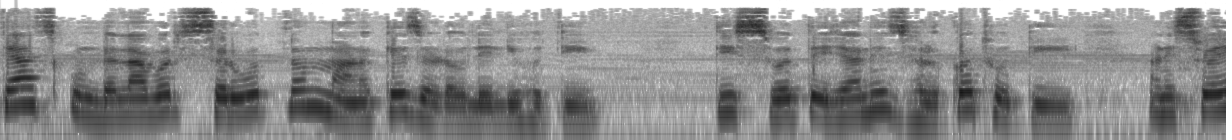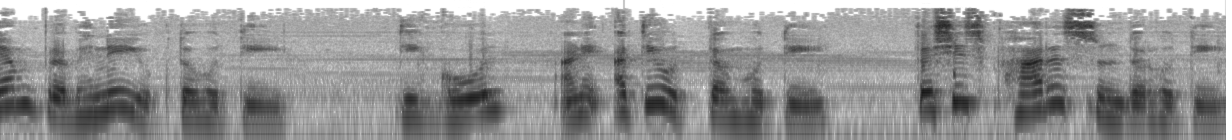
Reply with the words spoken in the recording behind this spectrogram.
त्याच कुंडलावर सर्वोत्तम माणके जडवलेली होती. ती स्वतेजाने झळकत होती आणि स्वयंप्रभेने युक्त होती. ती गोल आणि अतिउत्तम होती. तशीच फारच सुंदर होती.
